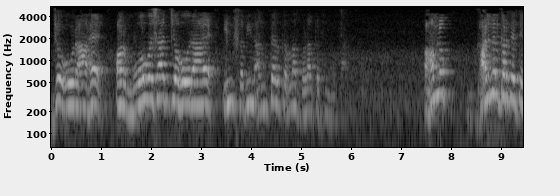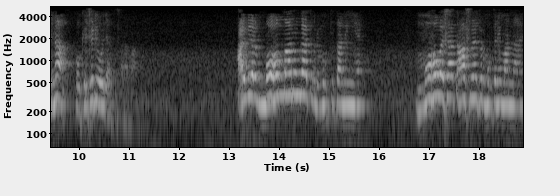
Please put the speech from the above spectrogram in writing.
जो हो रहा है और मोहवशात जो हो रहा है, इन सभी में अंतर करना बड़ा कठिन होता है। हम लोग घालमेल कर देते ना, वो खिचड़ी हो जाती सारा बात। अगर मोह मानूँगा तो मुक्तता नहीं है। मोहवशात आंस में फिर मुक्त नहीं मानना है।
